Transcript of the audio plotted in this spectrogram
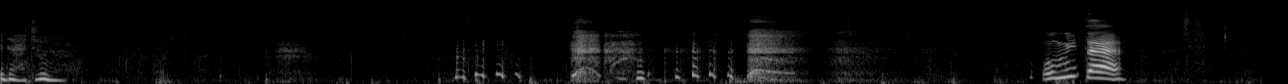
Cuidado. Ô,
